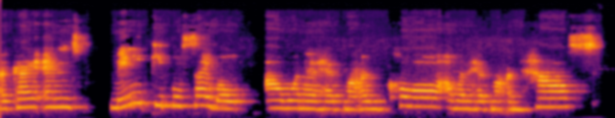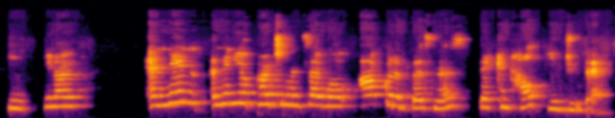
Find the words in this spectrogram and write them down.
Okay. And many people say, well, I want to have my own car. I want to have my own house, you, you know, and then, and then you approach them and say, well, I've got a business that can help you do that,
